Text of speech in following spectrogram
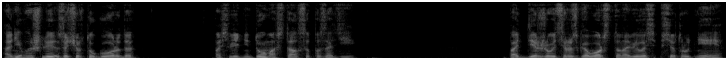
они вышли за черту города. Последний дом остался позади. Поддерживать разговор становилось все труднее.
